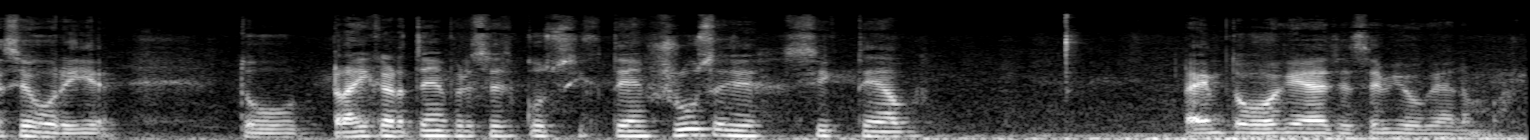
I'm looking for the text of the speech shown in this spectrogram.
ऐसे हो रही है। तो ट्राई करते हैं, फिर से कुछ सीखते हैं, शुरू से सीखते हैं अब। टाइम तो हो गया है, जैसे भी हो गया नंबर।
